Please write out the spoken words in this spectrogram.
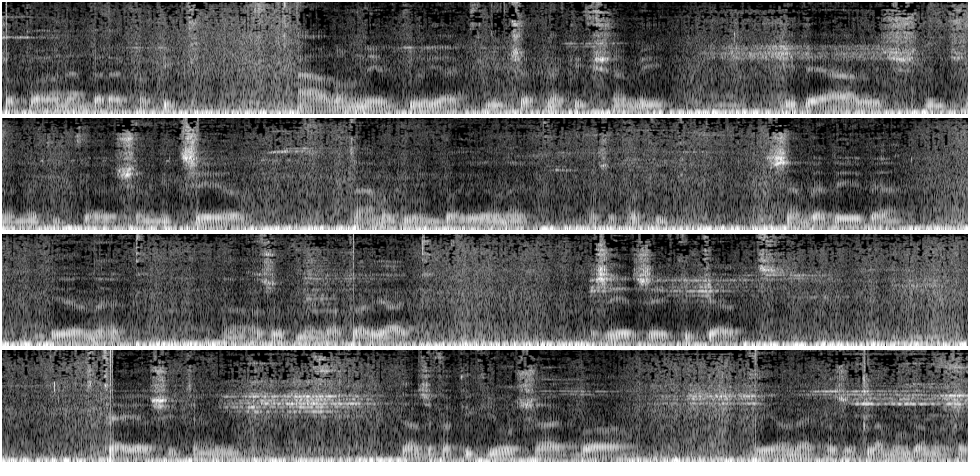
sok olyan emberek, akik álom nélküliek, nincsen nekik semmi ideális, nincsen nekik uh, semmi cél, támagunkba élnek, azok, akik szenvedélybe élnek, azok meg akarják az érzéküket teljesíteni. De azok, akik jóságba élnek, azok lemondanak a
